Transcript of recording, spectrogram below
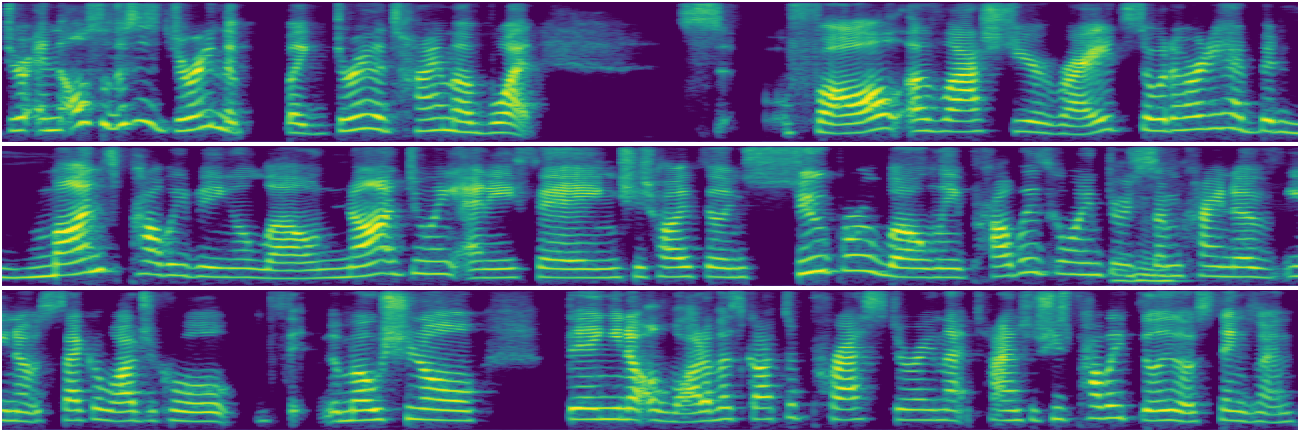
dur- and also this is during the like during the time of what s- fall of last year, right? So it already had been months probably being alone, not doing anything. She's probably feeling super lonely, probably is going through Mhm. some kind of, you know, psychological, th- emotional thing. You know, a lot of us got depressed during that time. So she's probably feeling those things. And I'm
